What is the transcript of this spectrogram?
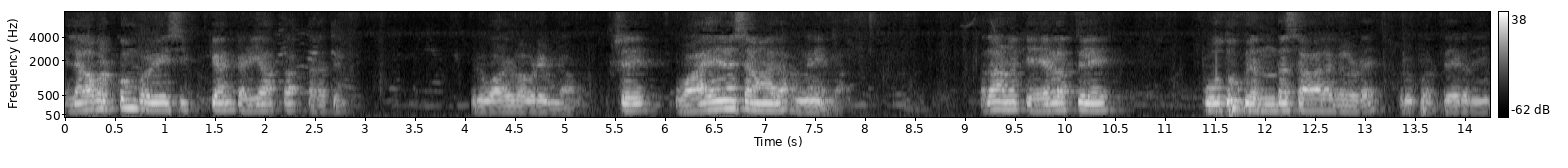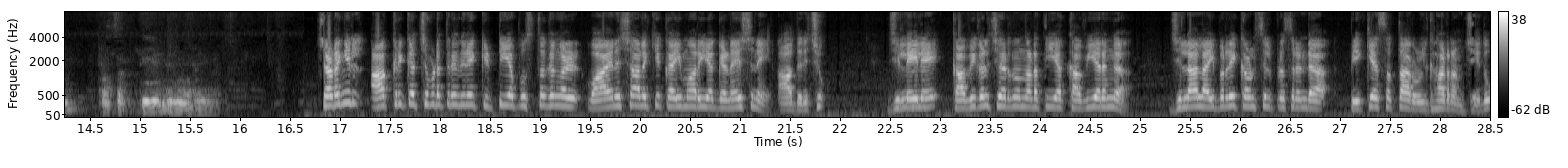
എല്ലാവർക്കും പ്രവേശിക്കാൻ കഴിയാത്ത തരത്തിൽ ഒരു വാഴ്വ് അവിടെ ഉണ്ടാകും പക്ഷേ വായനശാല അങ്ങനെയല്ല. അതാണ് കേരളത്തിലെ പൊതുഗ്രന്ഥശാലകളുടെ ഒരു പ്രത്യേകതയും പ്രസക്തിയും എന്ന് പറയുന്നത്. ചടങ്ങിൽ ആക്രിക്കച്ചവടത്തിനെതിരെ കിട്ടിയ പുസ്തകങ്ങൾ വായനശാലയ്ക്ക് കൈമാറിയ ഗണേശനെ ആദരിച്ചു. ജില്ലയിലെ കവികൾ ചേർന്ന് നടത്തിയ കവിയരങ്ങ് ജില്ലാ library council president P K Sathar ഉദ്ഘാടനം ചെയ്തു.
